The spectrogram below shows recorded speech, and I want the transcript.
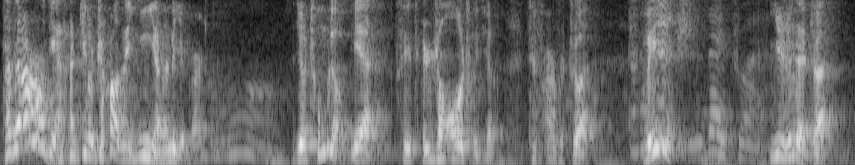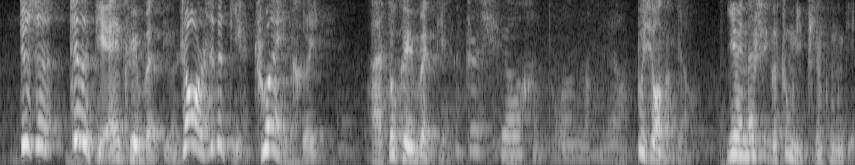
它在二号点上就正好在阴影里边儿。哦，就充不了电，所以它绕出去了，在外边转。围着一直在转、一直在转，就是这个点也可以稳定，绕着这个点转也可以，哎，都可以稳定，那这需要很多能量。不需要能量，因为那是一个重力平衡点，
